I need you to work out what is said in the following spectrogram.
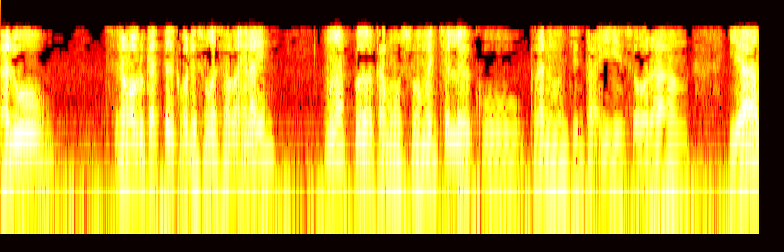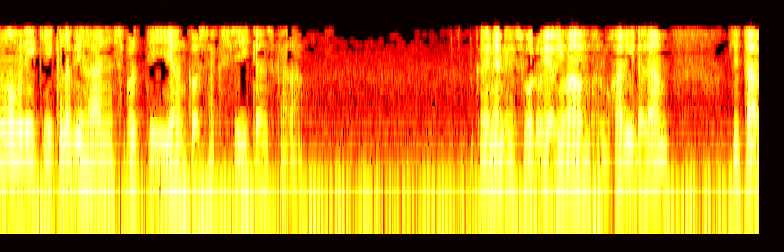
Lalu Sayyidina Umar berkata kepada semua sahabat yang lain, "Mengapa kamu semua mencelaku kerana mencintai seorang yang memiliki kelebihan seperti yang kau saksikan sekarang. Perkara ini disebut oleh Imam Al-Bukhari dalam kitab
